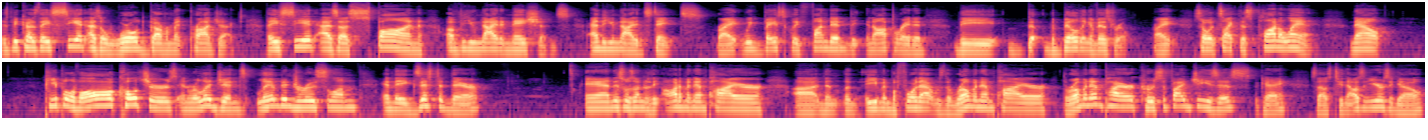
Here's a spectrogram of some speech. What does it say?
is because they see it as a world government project. They see it as a spawn of the United Nations and the United States, right? We basically funded and operated the the building of Israel right? So it's like this plot of land. Now, people of all cultures and religions lived in Jerusalem and they existed there. And this was under the Ottoman Empire. Uh, then even before that was the Roman Empire. The Roman Empire crucified Jesus. Okay, so that was two thousand years ago.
